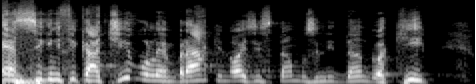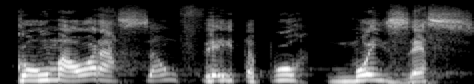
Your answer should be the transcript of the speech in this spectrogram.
É significativo lembrar que nós estamos lidando aqui com uma oração feita por Moisés.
